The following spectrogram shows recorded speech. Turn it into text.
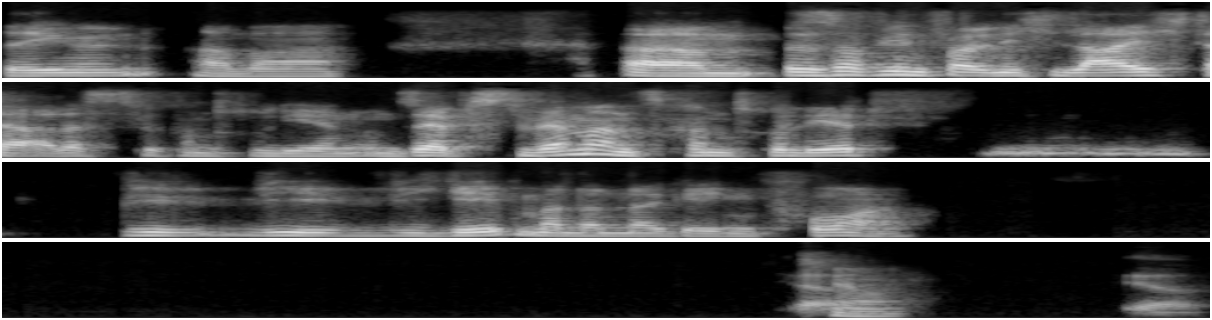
Regeln, aber ähm, es ist auf jeden Fall nicht leichter, alles zu kontrollieren. Und selbst wenn man es kontrolliert, wie, wie, wie geht man dann dagegen vor? Ja. Tja. ja.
